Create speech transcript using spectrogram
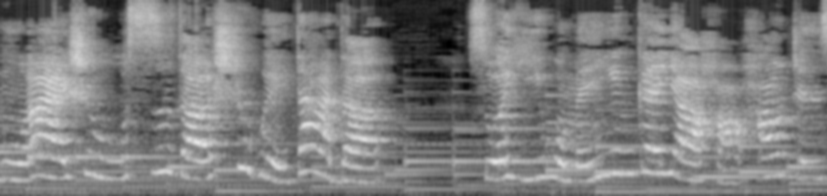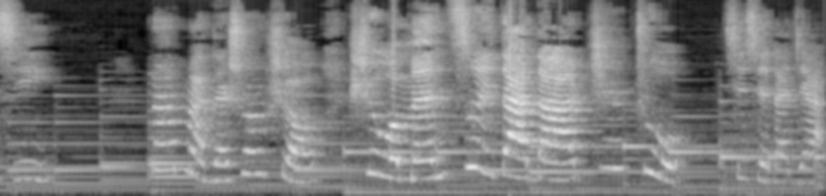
母爱是无私的，是伟大的，所以我们应该要好好珍惜。妈妈的双手是我们最大的支柱。谢谢大家。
